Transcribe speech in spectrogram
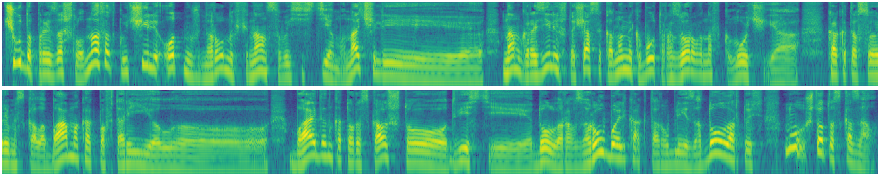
чудо произошло. Нас отключили от международных финансовой системы. Начали... Нам грозили, что сейчас экономика будет разорвана в клочья. Как это в свое время сказал Обама, как повторил э, Байден, который сказал, что 200 долларов за рубль, как-то рублей за доллар. То есть, ну, что-то сказал.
